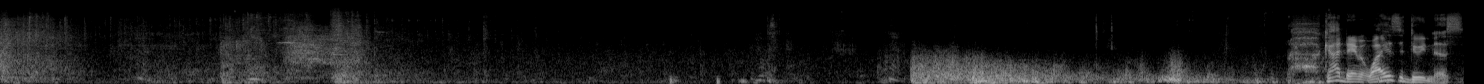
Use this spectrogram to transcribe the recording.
God damn it, why is it doing this?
